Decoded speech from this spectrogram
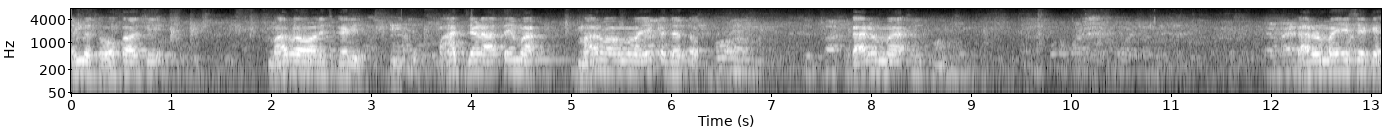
એમને ધોકાથી મારવા વાળી જ કરી. પાંચ જણા હતા એમાં મારવામાં એક જ હતો. કારણમાં કારણમાં એ છે કે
